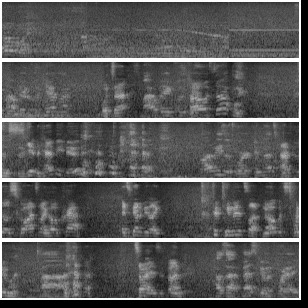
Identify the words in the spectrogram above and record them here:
Oh boy. Smile big for the camera. What's that? Smile big for the Oh, what's up? This is getting heavy, dude. well, that means it's working. That's good. After those squats, I'm like, oh crap. It's gotta be like 15 minutes left. Nope, it's 21. Ah. It's alright, this is fun. how's that vest doing for you?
